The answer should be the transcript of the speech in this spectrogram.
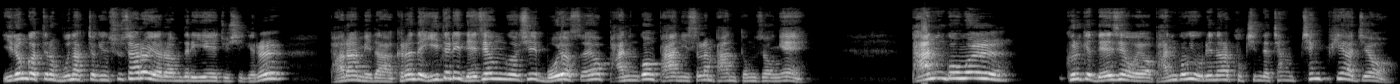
이런 것들은 문학적인 수사로 여러분들이 이해해 주시기를 바랍니다. 그런데 이들이 내세운 것이 뭐였어요? 반공, 반이슬람, 반동성애. 반공을 그렇게 내세워요. 반공이 우리나라 국시인데 참 창피하죠.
